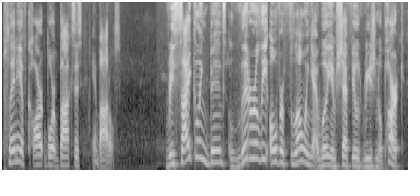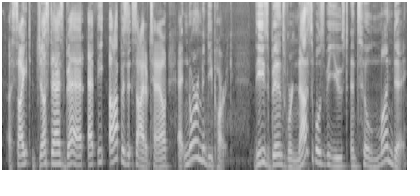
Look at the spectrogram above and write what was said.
plenty of cardboard boxes and bottles. Recycling bins literally overflowing at William Sheffield Regional Park, a site just as bad at the opposite side of town at Normandy Park. These bins were not supposed to be used until Monday.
